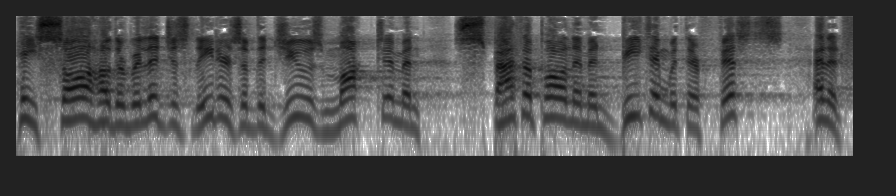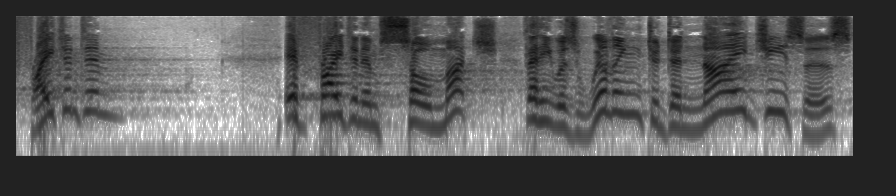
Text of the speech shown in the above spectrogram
He saw how the religious leaders of the Jews mocked him and spat upon him and beat him with their fists, and it frightened him. It frightened him so much that he was willing to deny Jesus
